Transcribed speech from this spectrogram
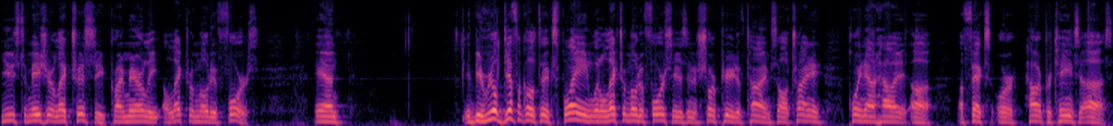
used to measure electricity, primarily electromotive force. And it'd be real difficult to explain what electromotive force is in a short period of time, so I'll try to point out how it uh, affects or how it pertains to us.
